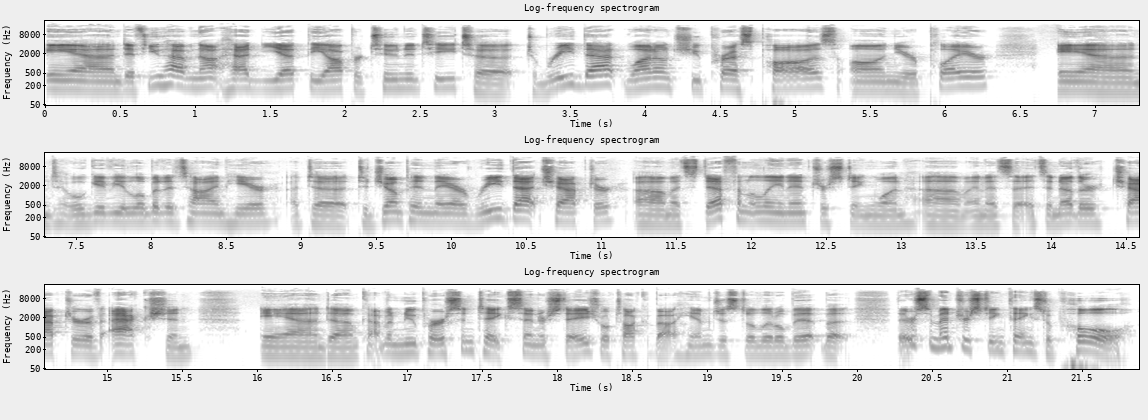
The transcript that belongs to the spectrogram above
And if you have not had yet the opportunity to, to read that, why don't you press pause on your player and we'll give you a little bit of time here uh, to, to jump in there, read that chapter. Um, it's definitely an interesting one, um, and it's a, it's another chapter of action. And um, kind of a new person takes center stage. We'll talk about him just a little bit, but there's some interesting things to pull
